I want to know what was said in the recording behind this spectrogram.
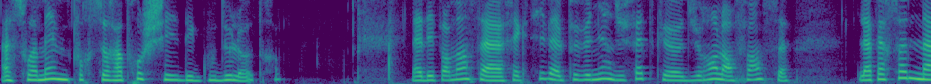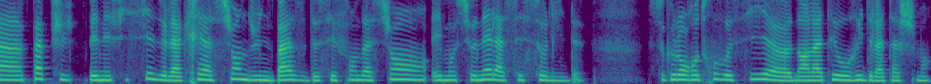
à soi-même pour se rapprocher des goûts de l'autre. La dépendance affective, elle peut venir du fait que durant l'enfance, la personne n'a pas pu bénéficier de la création d'une base de ses fondations émotionnelles assez solides, ce que l'on retrouve aussi euh, dans la théorie de l'attachement.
